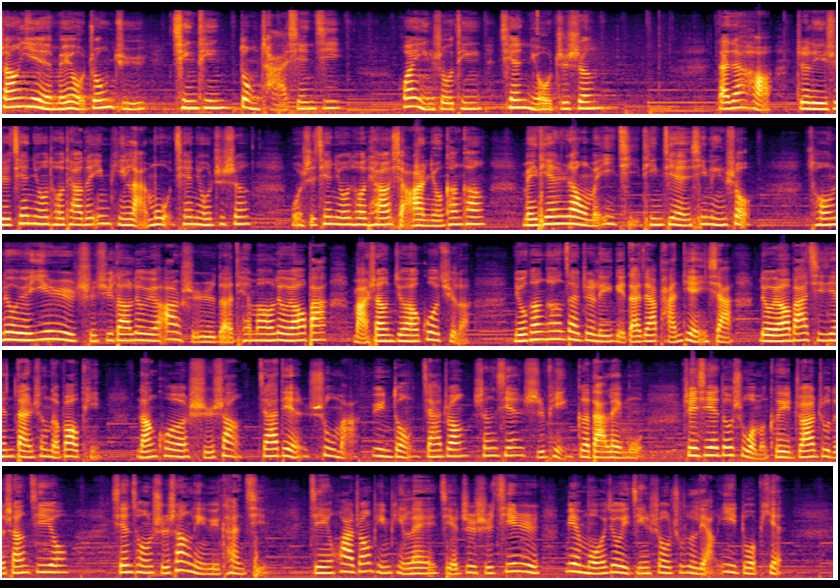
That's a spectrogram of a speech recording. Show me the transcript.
商业没有终局，倾听洞察先机。欢迎收听千牛之声。大家好，这里是千牛头条的音频栏目《千牛之声》，我是千牛头条小二牛康康。每天让我们一起听见新零售。从六月一日持续到六月二十日的天猫六幺八马上就要过去了，牛康康在这里给大家盘点一下六幺八期间诞生的爆品，囊括时尚、家电、数码、运动、家装、生鲜、食品各大类目，这些都是我们可以抓住的商机哟。先从时尚领域看起，仅化妆品品类，截至十七日，面膜就已经售出了两亿多片。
